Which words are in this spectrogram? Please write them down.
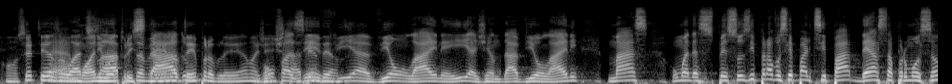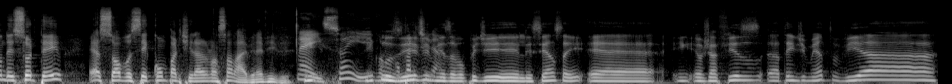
Com certeza, é, o WhatsApp mora em outro também estado, não tem problema, a gente Vão tá fazer tá via, via online aí, agendar via online, mas uma dessas pessoas, e para você participar dessa promoção, desse sorteio, é só você compartilhar a nossa live, né, Vivi? É isso aí, Inclusive, Misa, vou pedir licença aí, é, eu já fiz atendimento via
